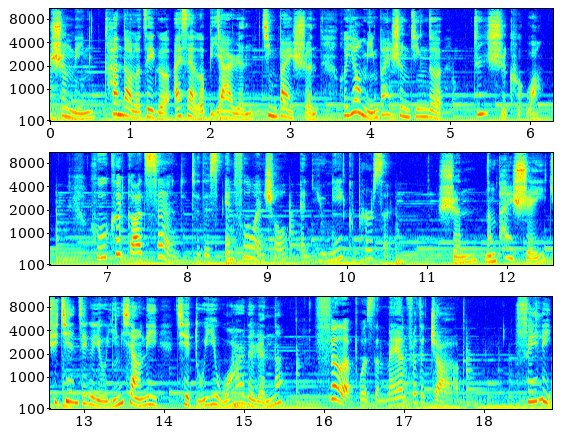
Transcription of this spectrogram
圣灵看到了这个埃塞俄比亚人敬拜神和要明白圣经的 真实渴望。 Who could God send to this influential and unique person? 神能派谁去见这个有影响力且独一无二的人呢？ Philip was the man for the job. 菲利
